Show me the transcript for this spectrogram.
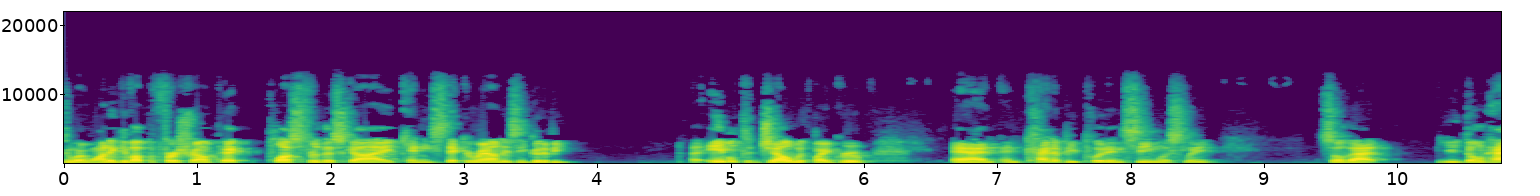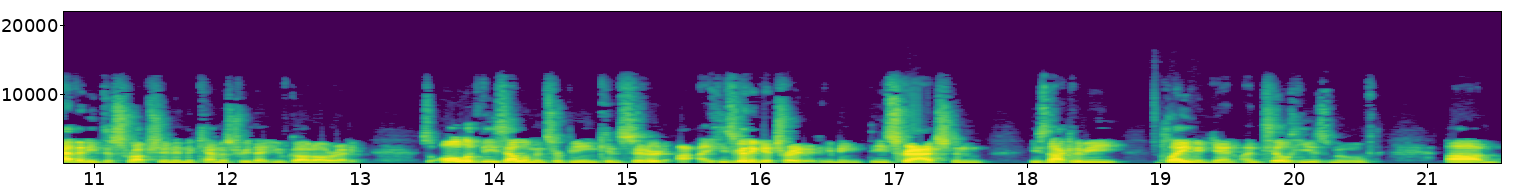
do I want to give up a first round pick plus for this guy? Can he stick around? Is he going to be uh, able to gel with my group and, and kind of be put in seamlessly so that you don't have any disruption in the chemistry that you've got already? So all of these elements are being considered. I, he's going to get traded. I mean, he's scratched and he's not going to be playing again until he is moved. Um,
